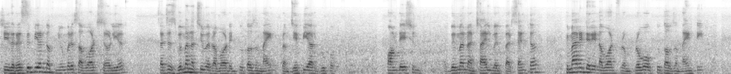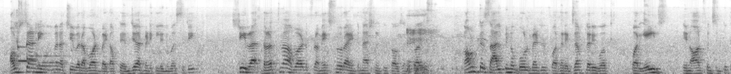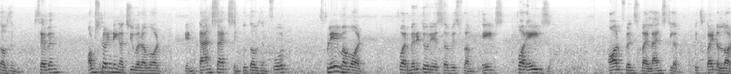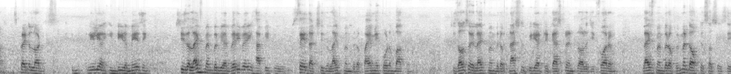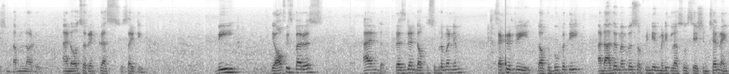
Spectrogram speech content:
She is a recipient of numerous awards earlier, such as Women Achiever Award in 2009 from JPR Group of Foundation Women and Child Welfare Center, Humanitarian Award from Provoke 2019, Outstanding Women Achiever Award by Dr. MGR Medical University, Sri Ratna Award from Exnora International 2012, Countess Albino Gold Medal for her exemplary work for AIDS in orphans in 2007, Outstanding Achiever Award in TANSACS in 2004, Flame Award for meritorious service from AIDS for AIDS orphans by Lions Club. It's quite a lot. It's quite a lot. It's really indeed amazing. She's a life member. We are very, very happy to say that she's a life member of IMA Kodambakkam. She's also a life member of National Pediatric Gastroenterology Forum, life member of Women Doctors Association Tamil Nadu, and also Red Cross Society. We, the office bearers, and President Dr. Subramaniam, Secretary Dr. Bhupati, and other members of Indian Medical Association Chennai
